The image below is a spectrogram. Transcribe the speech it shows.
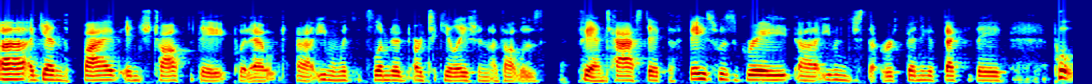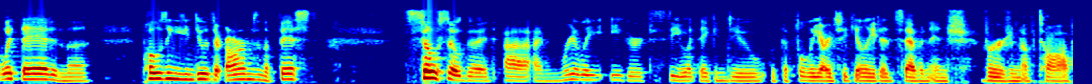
Uh, again, the five inch Toph that they put out, uh, even with its limited articulation, I thought was fantastic. The face was great. Uh, even just the earth bending effect that they put with it and the posing you can do with their arms and the fist. so so good. Uh, I'm really eager to see what they can do with the fully articulated seven inch version of Toph.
